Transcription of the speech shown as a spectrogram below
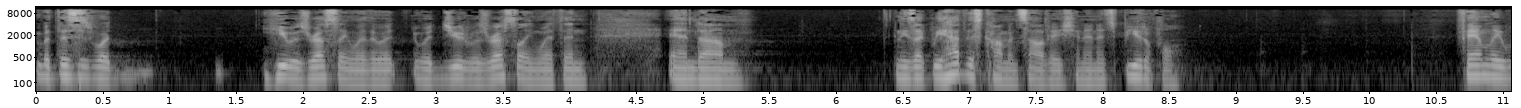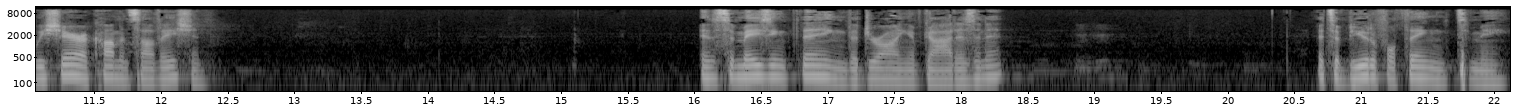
But this is what he was wrestling with, what, what Jude was wrestling with, and and um, and he's like, we have this common salvation, and it's beautiful. Family, we share a common salvation. And it's an amazing thing, the drawing of God, isn't it? It's a beautiful thing to me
